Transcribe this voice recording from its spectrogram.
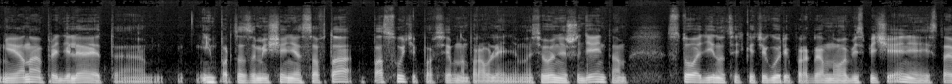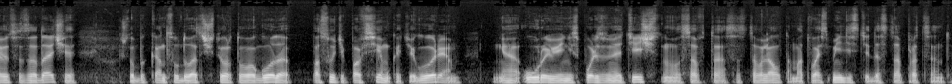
И она определяет э, импортозамещение софта по сути по всем направлениям. На сегодняшний день там 111 категорий программного обеспечения и ставятся задачи, чтобы к концу 2024 года по сути по всем категориям уровень использования отечественного софта составлял там, от 80 до 100%,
